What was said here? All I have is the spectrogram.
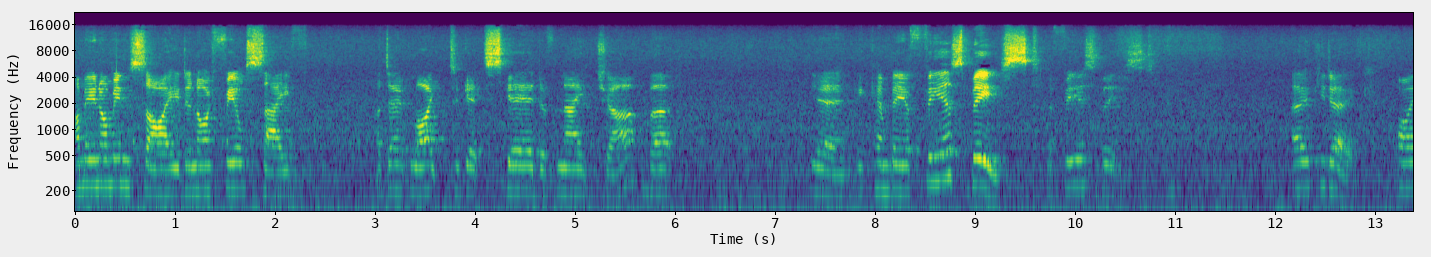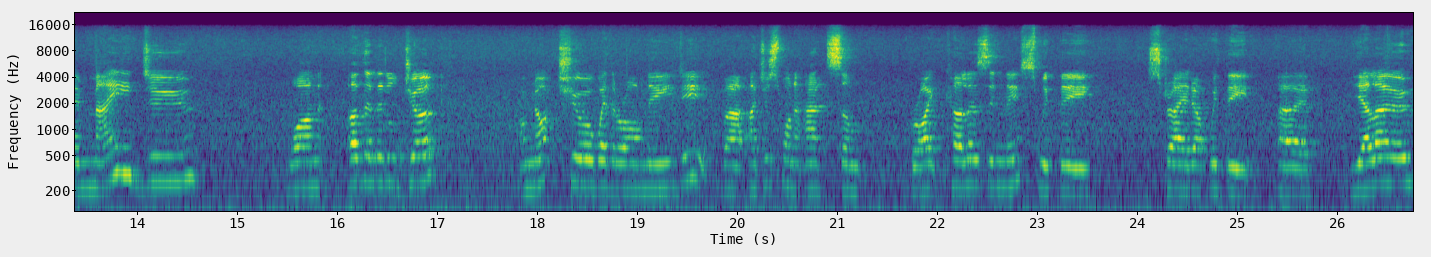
I mean, I'm inside and I feel safe. I don't like to get scared of nature, but yeah, it can be a fierce beast. A fierce beast. Okie doke. I may do one other little jug. I'm not sure whether I'll need it, but I just want to add some bright colours in this with the straight up with the uh, yellow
